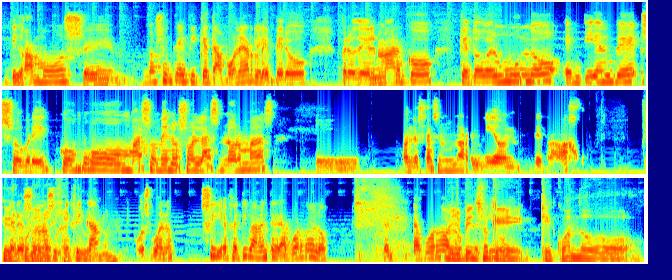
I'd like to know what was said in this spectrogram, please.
digamos, eh, no sé qué etiqueta ponerle, pero, pero del marco que todo el mundo entiende sobre cómo más o menos son las normas eh, cuando estás en una reunión de trabajo pero eso no significa, pues bueno, sí, efectivamente, de acuerdo a lo, de acuerdo Yo pienso que, cuando,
